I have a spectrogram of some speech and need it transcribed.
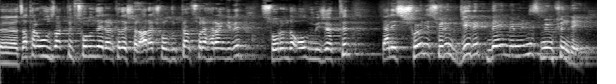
Ee, zaten o uzaklık sorun değil arkadaşlar. Araç olduktan sonra herhangi bir sorun da olmayacaktır. Yani şöyle söyleyeyim gelip beğenmemeniz mümkün değil.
